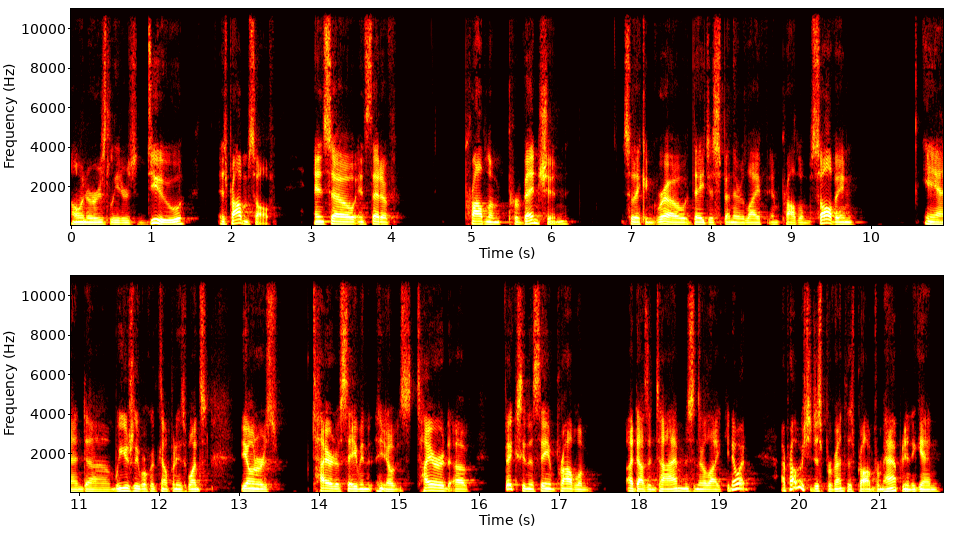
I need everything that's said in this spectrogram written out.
owners, leaders do is problem solve. And so instead of problem prevention, so they can grow. They just spend their life in problem solving. And um, we usually work with companies once the owner is tired of saving, you know, tired of fixing the same problem a dozen times, and they're like, you know what, I probably should just prevent this problem from happening again.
